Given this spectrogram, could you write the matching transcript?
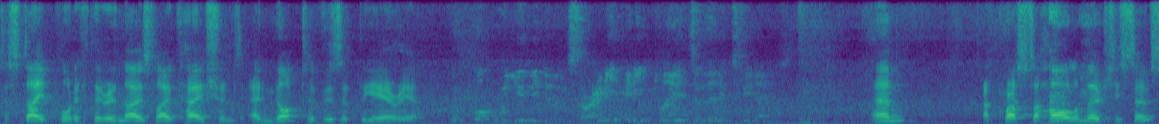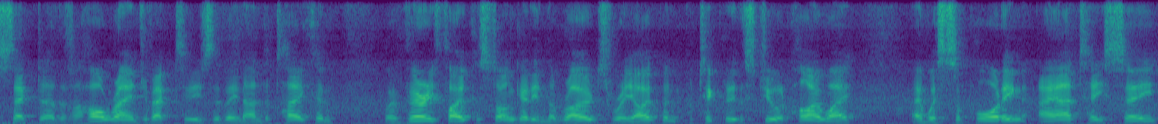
to stay put if they're in those locations, and not to visit the area. But what will you be doing? Sorry, any, any plans over the next few days? Um, across the whole emergency service sector, there's a whole range of activities that have been undertaken. We're very focused on getting the roads reopened, particularly the Stuart Highway, and we're supporting ARTC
